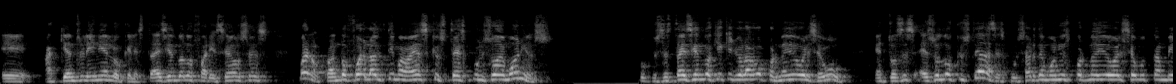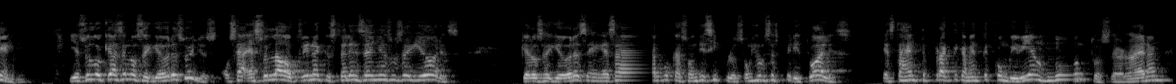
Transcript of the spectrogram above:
eh, aquí entre líneas lo que le está diciendo a los fariseos es, bueno, ¿cuándo fue la última vez que usted expulsó demonios? Porque usted está diciendo aquí que yo lo hago por medio del Cebú. Entonces, eso es lo que usted hace, expulsar demonios por medio del Cebú también. Y eso es lo que hacen los seguidores suyos. O sea, eso es la doctrina que usted le enseña a sus seguidores, que los seguidores en esa época son discípulos, son hijos espirituales. Esta gente prácticamente convivían juntos, de verdad eran,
